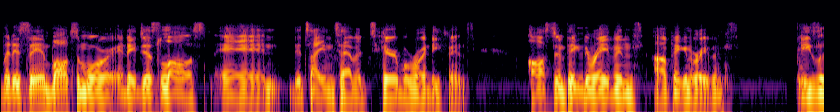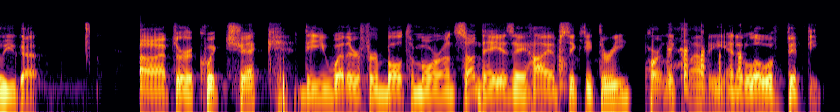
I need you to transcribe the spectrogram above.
but it's in Baltimore, and they just lost, and the Titans have a terrible run defense. Austin picked the Ravens. I'm picking the Ravens. Beasley, who you got? Uh, after a quick check, the weather for Baltimore on Sunday is a high of 63, partly cloudy, and a low of 50.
